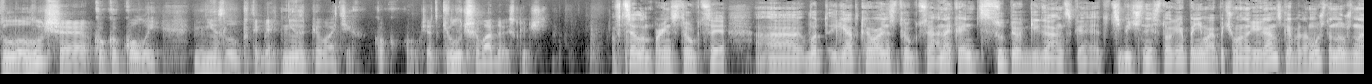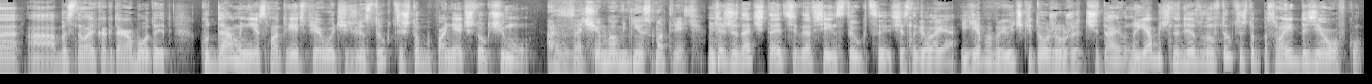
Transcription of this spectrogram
лучше Кока-Колой не злоупотреблять, не запивать их Кока-Колой. Все-таки лучше водой исключить в целом про инструкции. А, вот я открываю инструкцию, она какая-нибудь супер гигантская, это типичная история. Я понимаю, почему она гигантская, потому что нужно а, обосновать, как это работает. Куда мне смотреть в первую очередь в инструкции, чтобы понять, что к чему? А зачем вам в нее смотреть? У меня жена читает всегда все инструкции, честно говоря. И я по привычке тоже уже читаю. Но я обычно лезу в инструкцию, чтобы посмотреть дозировку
